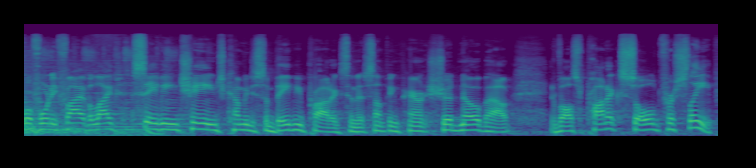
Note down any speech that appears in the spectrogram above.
445, a life-saving change coming to some baby products, and it's something parents should know about. It involves products sold for sleep.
